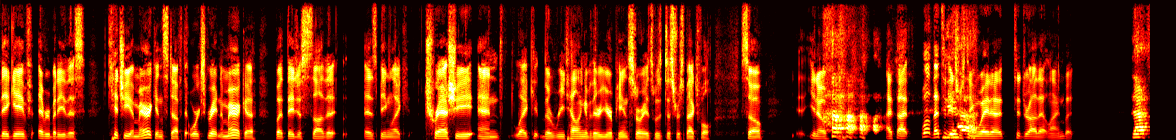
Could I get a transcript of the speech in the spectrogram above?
they gave everybody this kitschy American stuff that works great in America, but they just saw that as being like trashy and like the retelling of their European stories was disrespectful. So, you know, I thought, well, that's an yeah. interesting way to to draw that line, but that's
